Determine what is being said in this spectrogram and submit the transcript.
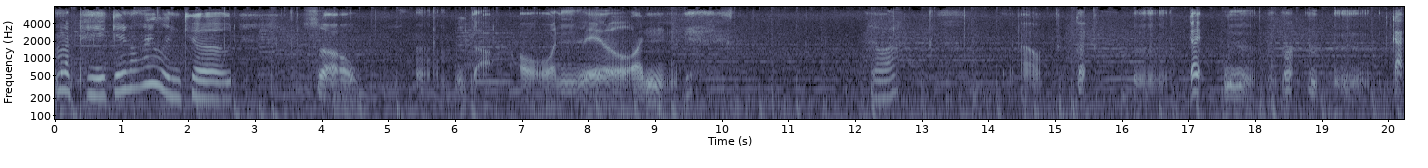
I'm gonna pick an island code. So million. Yeah. Oh, okay. Okay. Got.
